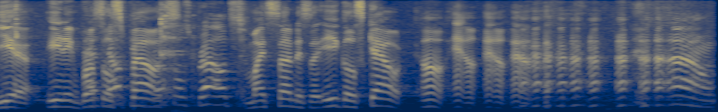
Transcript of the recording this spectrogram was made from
Yeah, eating Brussels sprouts. Brussels sprouts. My son is an Eagle Scout. Oh, ow, ow, ow. Ow.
